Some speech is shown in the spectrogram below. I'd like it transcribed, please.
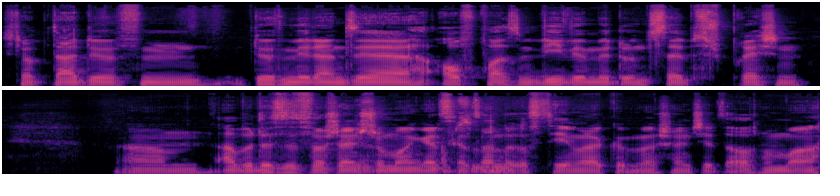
ich glaube, da dürfen, dürfen wir dann sehr aufpassen, wie wir mit uns selbst sprechen. Ähm, aber das ist wahrscheinlich ja, schon mal ein ganz, absolut. ganz anderes Thema. Da könnten wir wahrscheinlich jetzt auch nochmal.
